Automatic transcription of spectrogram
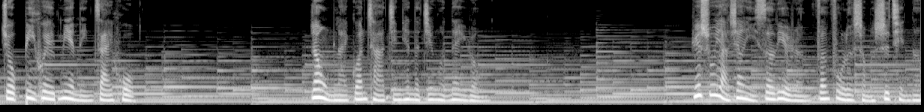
就必会面临灾祸。让我们来观察今天的经文内容。约书亚向以色列人吩咐了什么事情呢？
